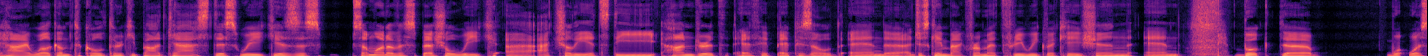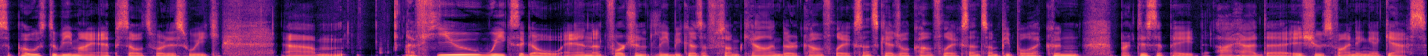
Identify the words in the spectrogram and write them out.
hi, welcome to Cold Turkey Podcast. This week is a somewhat of a special week. Uh, actually, it's the 100th episode, and uh, I just came back from a three week vacation and booked uh, what was supposed to be my episodes for this week. Um, a few weeks ago, and unfortunately, because of some calendar conflicts and schedule conflicts, and some people that couldn't participate, I had uh, issues finding a guest.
